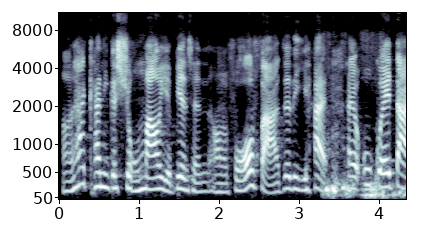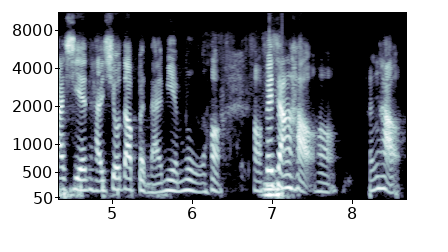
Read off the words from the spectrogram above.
啊、哦，他看一个熊猫也变成哦佛法，这厉害。还有乌龟大仙还修到本来面目哈，好、哦、非常好哈、哦，很好。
